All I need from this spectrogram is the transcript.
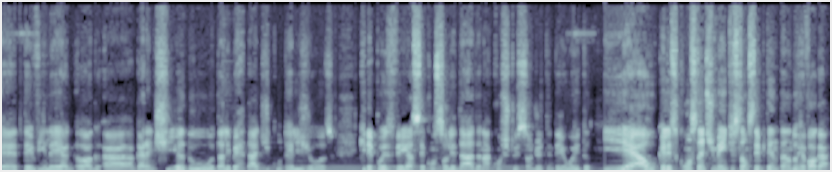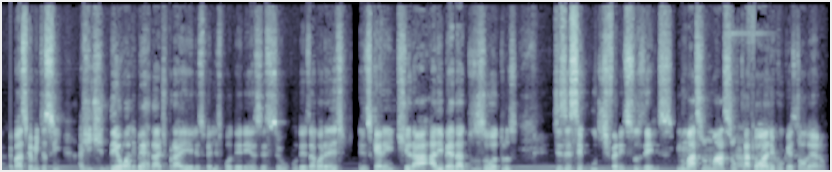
é, teve em lei a, a- a garantia do- da liberdade de culto religioso, que depois veio a ser consolidada na Constituição de 88, e é algo que eles constantemente estão sempre tentando revogar. É basicamente assim: a gente deu a liberdade para eles, para eles poderem exercer o culto deles, agora eles, eles querem tirar a liberdade dos outros de exercer cultos diferentes dos deles. No máximo, no máximo, o católico que eles toleram.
